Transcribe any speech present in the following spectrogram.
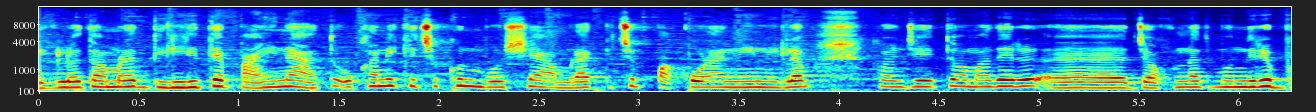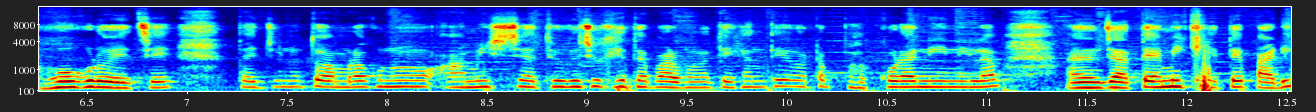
এগুলো তো আমরা দিল্লিতে পাই না। তো ওখানে কিছুক্ষণ বসে আমরা কিছু পাকোড়া নিয়ে নিলাম। কারণ যেহেতু আমাদের জগন্নাথ মন্দিরে ভোগ রয়েছে, তাই জন্য তো আমরা কোনো আমিষ জাতীয় কিছু খেতে পারব না। তো এখান থেকে কটা পাকোড়া নিয়ে নিলাম যাতে আমি খেতে পারি।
